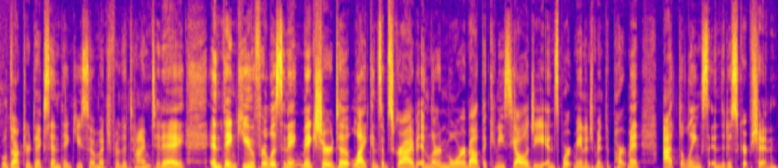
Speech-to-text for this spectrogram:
Well, Dr. Dixon, thank you so much for the time today. And thank you for listening. Make sure to like and subscribe and learn more about the Kinesiology and Sport Management Department at the links in the description.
